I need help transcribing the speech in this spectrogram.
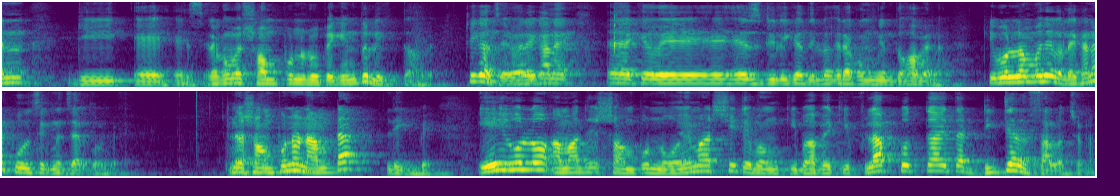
N D A S এরকমের সম্পূর্ণরূপে কিন্তু লিখতে হবে। ঠিক আছে? এবার এখানে কেউ এ, এস ডি লিখে দিল এরকম কিন্তু হবে না। কি বললাম বুঝে গেল এখানে ফুল সিগনেচার করবে। না, সম্পূর্ণ নামটা লিখবে। এই হলো আমাদের সম্পূর্ণ ওএমআর শিট এবং কীভাবে কি ফিল করতে হয় তার ডিটেলস আলোচনা।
